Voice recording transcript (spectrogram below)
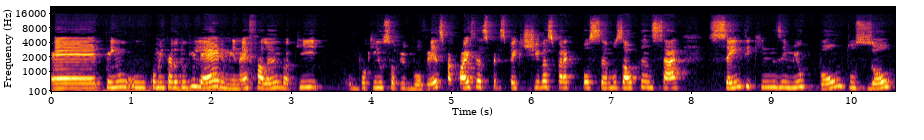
é, tem o, o, comentário do Guilherme, né, falando aqui um pouquinho sobre o Bovespa, quais as perspectivas para que possamos alcançar 115 mil pontos ou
